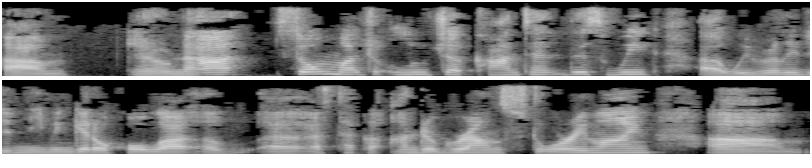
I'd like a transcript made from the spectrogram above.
um, you know, not so much lucha content this week. Uh, we really didn't even get a whole lot of uh, Azteca Underground storyline. Um,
